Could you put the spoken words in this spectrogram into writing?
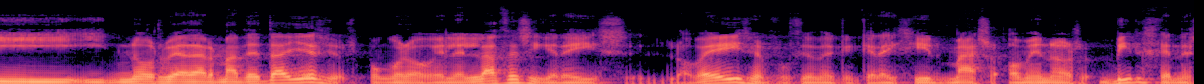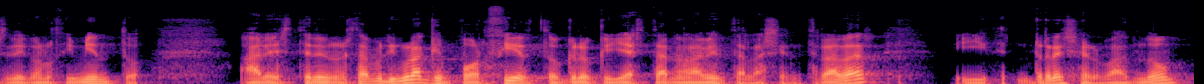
Y, no os voy a dar más detalles, os pongo el enlace si queréis lo veis, en función de que queráis ir más o menos vírgenes de conocimiento al estreno de esta película, que por cierto creo que ya están a la venta las entradas y reservando.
